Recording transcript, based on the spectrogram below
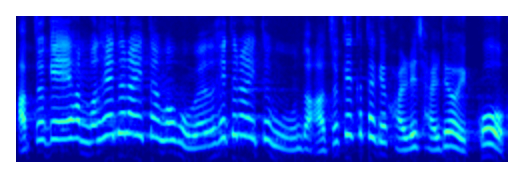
앞쪽에 한번 헤드라이트 한번 보면 헤드라이트 부분도 아주 깨끗하게 관리 잘 되어 있고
